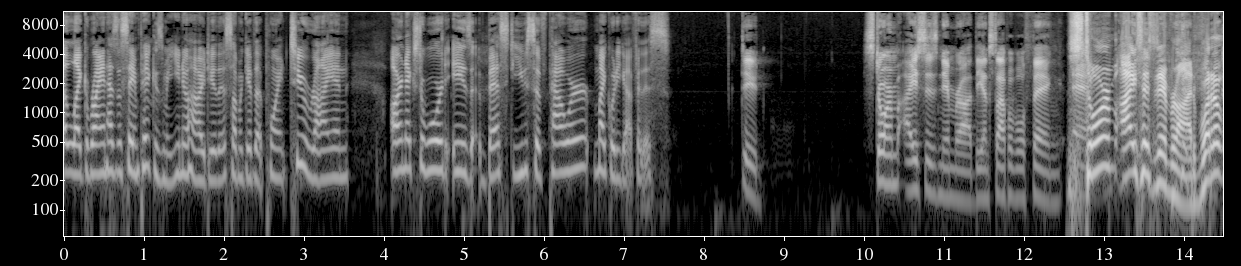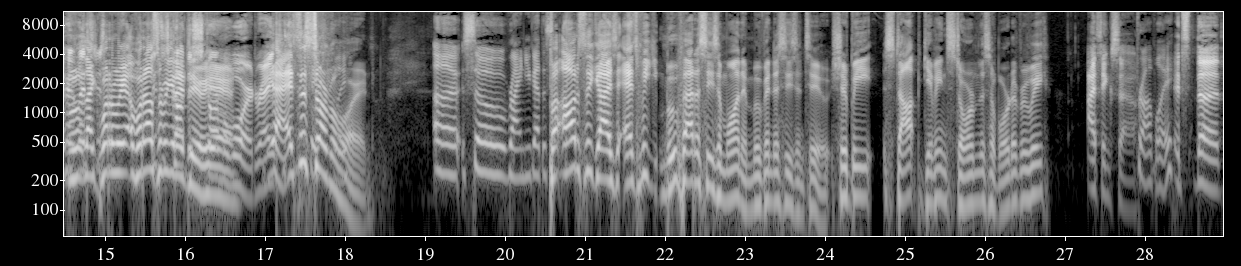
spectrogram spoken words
uh, like, Ryan has the same pick as me. You know how I do this. So I'm going to give that point to Ryan. Our next award is Best Use of Power. Mike, what do you got for this? Dude. Storm ices Nimrod, the unstoppable thing. and- Storm Isis Nimrod. What are, like? just- what are we? What else are we gonna called the do Storm here? Award, right? Yeah, it's the Storm Basically. Award. Uh, so, Ryan, you got this. But honestly, guys, as we move out of season one and move into season two, should we stop giving Storm this award every week? I think so. Probably. It's the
